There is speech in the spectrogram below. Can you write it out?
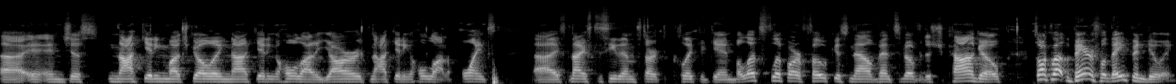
uh, and, and, just not getting much going, not getting a whole lot of yards, not getting a whole lot of points. Uh, it's nice to see them start to click again. But let's flip our focus now, Vincent, over to Chicago. Talk about the Bears, what they've been doing.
